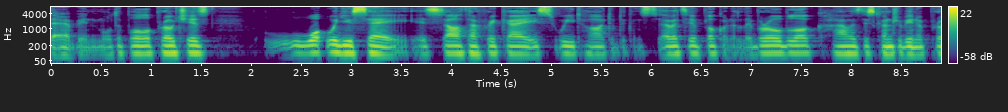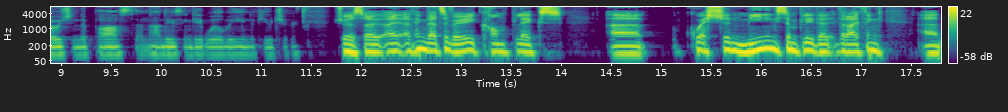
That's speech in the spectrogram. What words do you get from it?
there have been multiple approaches. What would you say? Is South Africa a sweetheart of the conservative bloc or the liberal bloc? How has this country been approached in the past, and how do you think it will be in the future? Sure. So I, I think that's a very complex uh, question, meaning simply that, that I think uh,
